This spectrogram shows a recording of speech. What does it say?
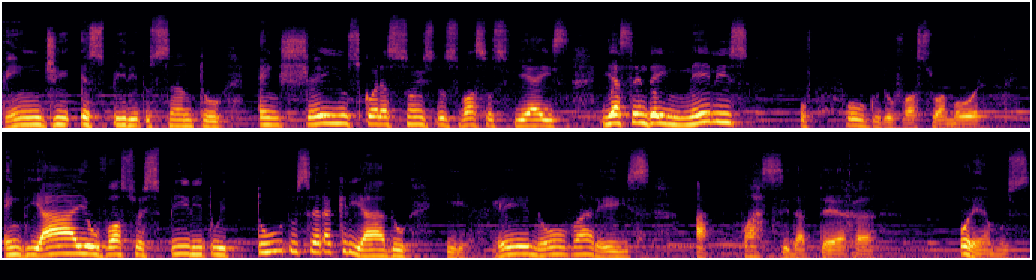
Vinde, Espírito Santo, enchei os corações dos vossos fiéis e acendei neles o fogo do vosso amor. Enviai o vosso Espírito e tudo será criado e renovareis a face da terra. Oremos.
